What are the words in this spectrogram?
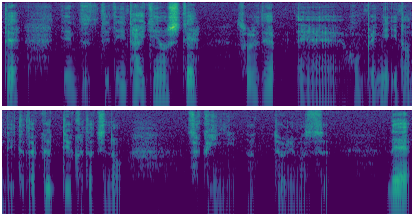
て現実的に体験をしてそれで、えー本編に挑んでいただくっていう形の作品になっております。で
